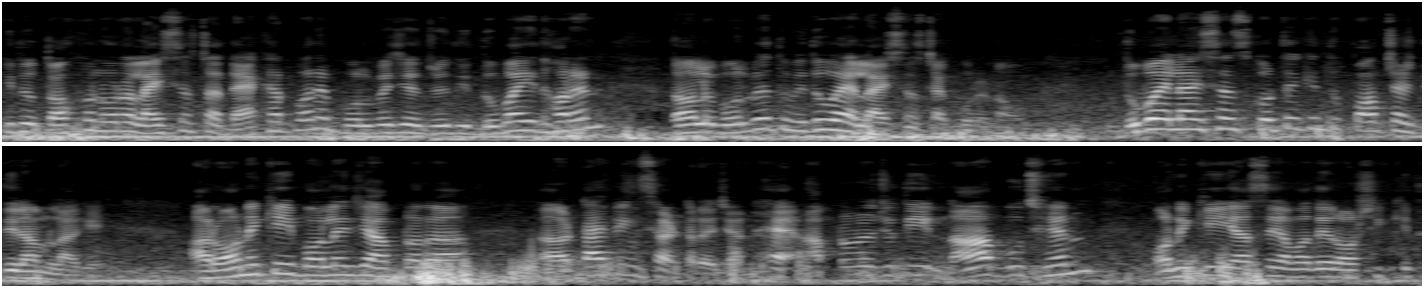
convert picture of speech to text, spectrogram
কিন্তু তখন ওরা লাইসেন্সটা দেখার পরে বলবে যে, যদি দুবাই ধরেন, তাহলে বলবে তুমি দুবাইয়ের লাইসেন্সটা করে নাও। দুবাই লাইসেন্স করতে কিন্তু পঞ্চাশ দিরাম লাগে। আর অনেকেই বলেন যে আপনারা টাইপিং সেন্টারে যান। হ্যাঁ আপনারা যদি না বুঝেন, অনেকেই আছে আমাদের অশিক্ষিত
